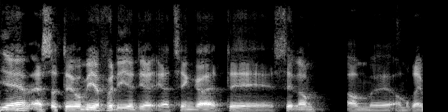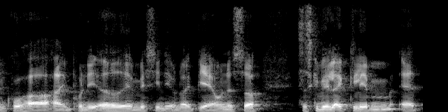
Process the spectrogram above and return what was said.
ja, altså det var mere fordi, at jeg, jeg tænker, at øh, selvom om, øh, om Remco har, har imponeret øh, med sine evner i bjergene, så, så skal vi heller ikke glemme, at,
